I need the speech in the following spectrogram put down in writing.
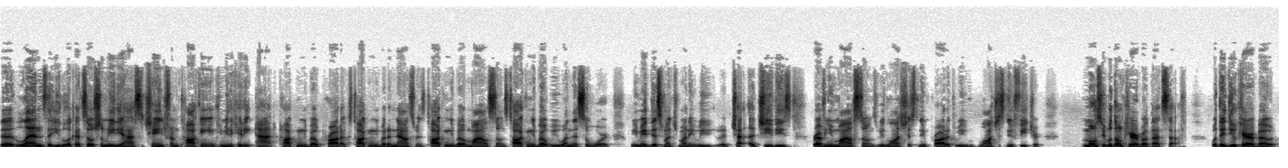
the lens that you look at social media has to change from talking and communicating at talking about products, talking about announcements, talking about milestones, talking about we won this award, we made this much money, we ach- achieved these revenue milestones, we launched this new product, we launched this new feature. Most people don't care about that stuff. What they do care about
